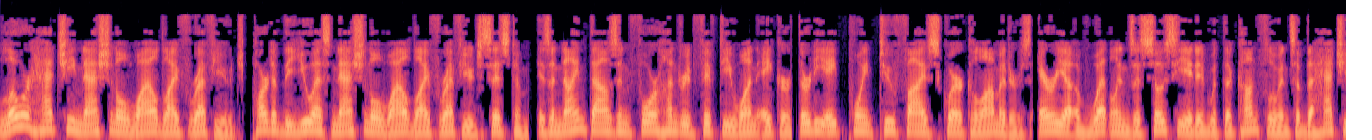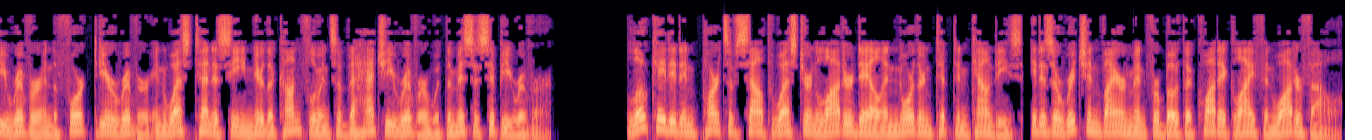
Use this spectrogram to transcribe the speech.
Lower Hatchie National Wildlife Refuge, part of the U.S. National Wildlife Refuge System, is a 9,451-acre (38.25 square kilometers) area of wetlands associated with the confluence of the Hatchie River and the Forked Deer River in West Tennessee near the confluence of the Hatchie River with the Mississippi River. Located in parts of southwestern Lauderdale and northern Tipton counties, it is a rich environment for both aquatic life and waterfowl.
